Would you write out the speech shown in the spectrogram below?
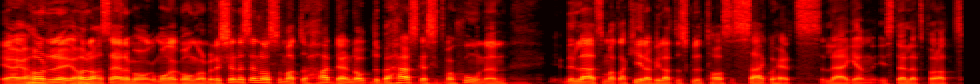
ja, jag hörde det, jag hörde han säga det många, många gånger, men det kändes ändå som att du hade ändå, du behärskade situationen. Det lät som att Akira ville att du skulle ta säkerhetslägen istället för att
